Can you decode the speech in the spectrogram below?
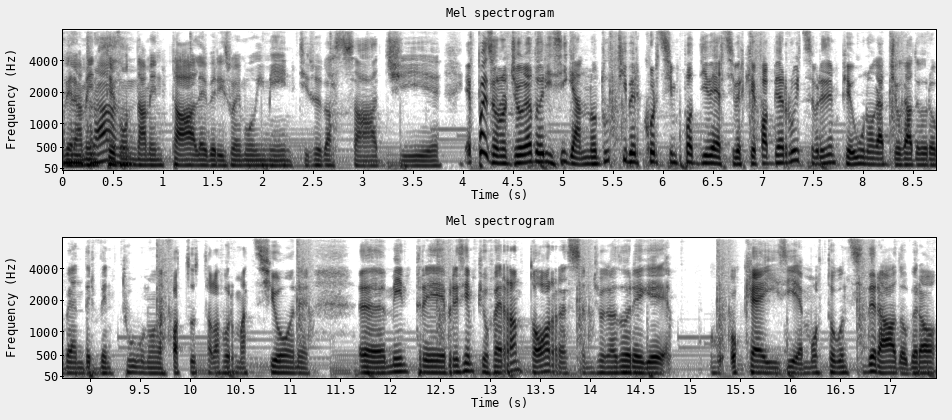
veramente entrato. fondamentale per i suoi movimenti, i suoi passaggi. E poi sono giocatori sì che hanno tutti percorsi un po' diversi, perché Fabian Ruiz per esempio è uno che ha giocato Europea Under 21, che ha fatto tutta la formazione, eh, mentre per esempio Ferran Torres è un giocatore che, ok sì, è molto considerato, però...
